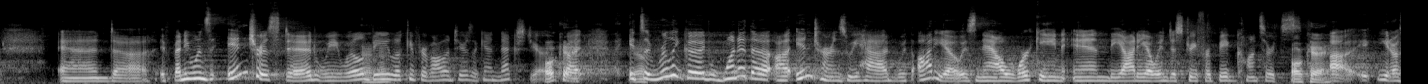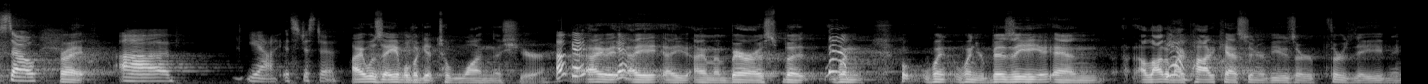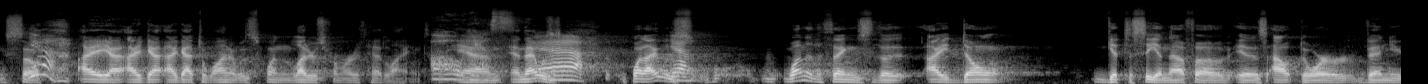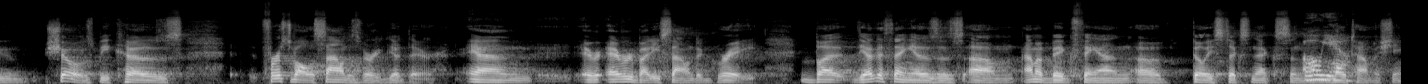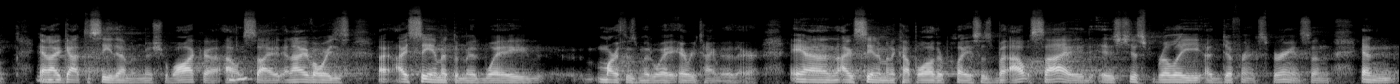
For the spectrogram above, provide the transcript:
and uh, if anyone's interested, we will be looking for volunteers again next year. Mm-hmm. Okay. But it's a really good. One of the uh, interns we had with audio is now working in the audio industry for big concerts. Okay. Uh, you know, so right. Yeah, it's just a I was able to get to one this year. Okay, I, yeah. I, I, I'm embarrassed, but when, when, when you're busy and a lot of my podcast interviews are Thursday evenings, so Yeah. I, uh, I got, I got to one. It was when Letters from Earth headlined. Oh, and, yes. and that Yeah. was what I was, Yeah. one of the things that I don't get to see enough of is outdoor venue shows because first of all the sound is very good there and everybody sounded great but the other thing is is um, i'm a big fan of billy sticks nicks and Oh, yeah. motown machine and i got to see them in mishawaka outside and i've always I, I see them at the midway Martha's Midway every time they're there. And I've seen them in a couple other places, but outside is just really a different experience. And, and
